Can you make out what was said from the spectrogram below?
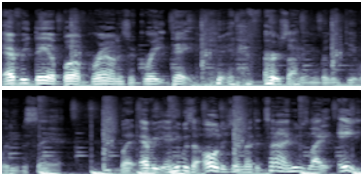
"Every day above ground is a great day." and at first, I didn't really get what he was saying, but every and he was an older gentleman at the time. He was like 80,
